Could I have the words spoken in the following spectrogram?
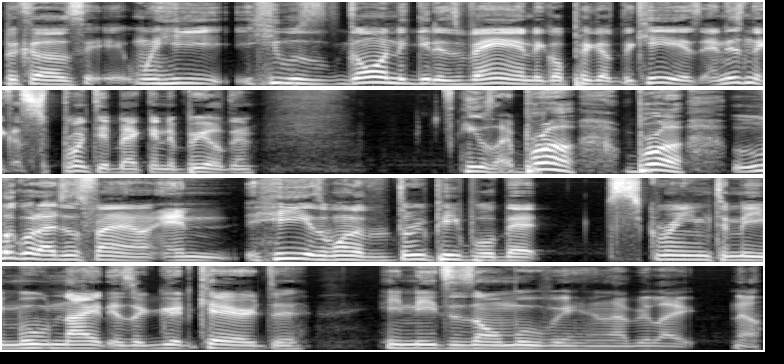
because when he he was going to get his van to go pick up the kids, and this nigga sprinted back in the building. He was like, "Bruh, bruh, look what I just found!" And he is one of the three people that screamed to me, "Moon Knight is a good character. He needs his own movie." And I'd be like, "No,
